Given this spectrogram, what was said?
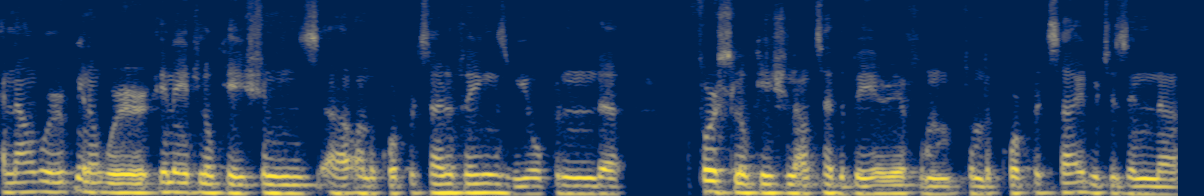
and now we're you know we're in eight locations uh, on the corporate side of things. We opened uh, first location outside the Bay Area from from the corporate side, which is in uh,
